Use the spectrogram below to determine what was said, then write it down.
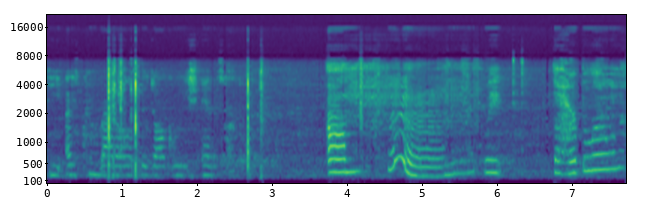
the ice cream rattle, the dog leash, and this heart. um, hmm, wait, the heart balloon?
